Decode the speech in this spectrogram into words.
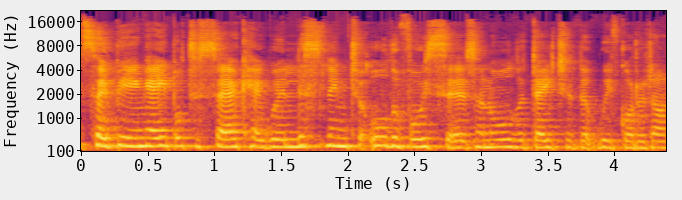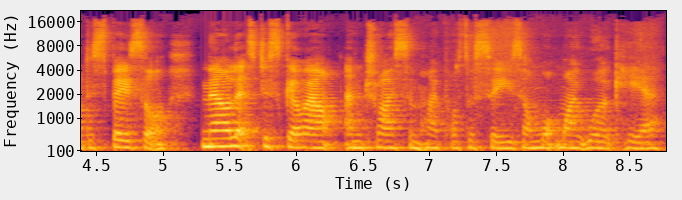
So being able to say, okay, we're listening to all the voices and all the data that we've got at our disposal. Now let's just go out and try some hypotheses on what might work here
